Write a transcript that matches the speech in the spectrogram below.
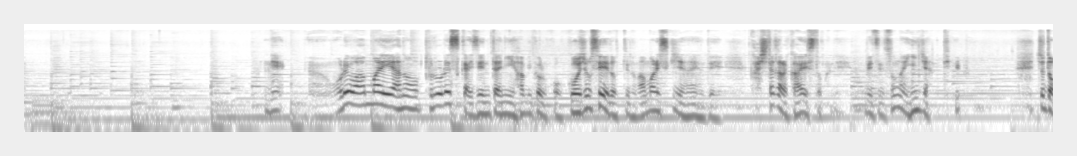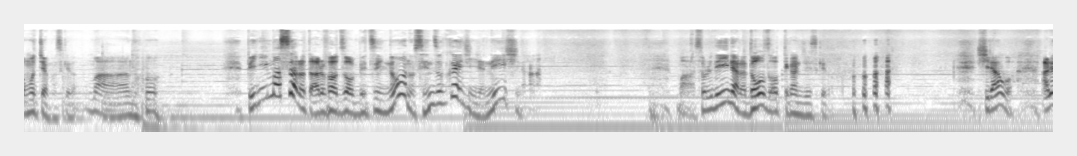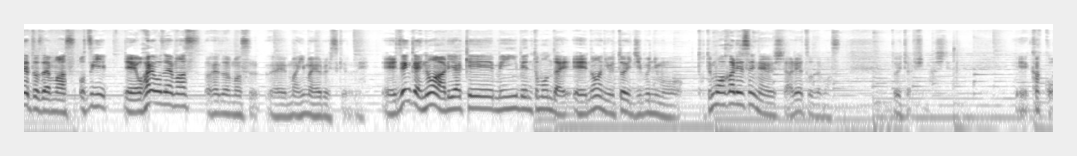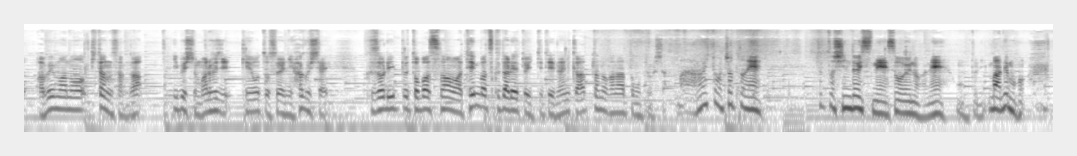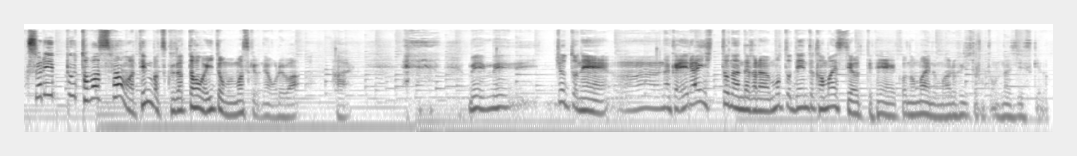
ね俺はあんまりあのプロレス界全体にはびこるこう互助制度っていうのがあんまり好きじゃないので貸したから返すとかね別にそんなんいいじゃんっていう。ちょっと思っちゃいますけど。まああのベニー・マッサロとアルファゾーン別にノアの専属怪人じゃねえしな。まあそれでいいならどうぞって感じですけど。知らんわ。ありがとうございます。お次、えー、おはようございます。おはようございます、えー、まあ今夜ですけどね、えー、前回ノア有明メインイベント問題、えノアに疎い自分にもとても分かりやすい内容でした。ありがとうございます。どういたしまして。えー、過去アベマの北野さんがいぶしと丸藤剣王とそれにハグしたい。クソリップ飛ばすファンは天罰下れと言ってて何かあったのかなと思ってました。まああの人もちょっとねちょっとしんどいっすねそういうのがね本当に。まあでもクソリップ飛ばすファンは天罰下った方がいいと思いますけどね俺は。はい。めめちょっとねうんなんか偉い人なんだからもっと伝統構えてたよってねこの前の丸藤とかと同じですけど。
